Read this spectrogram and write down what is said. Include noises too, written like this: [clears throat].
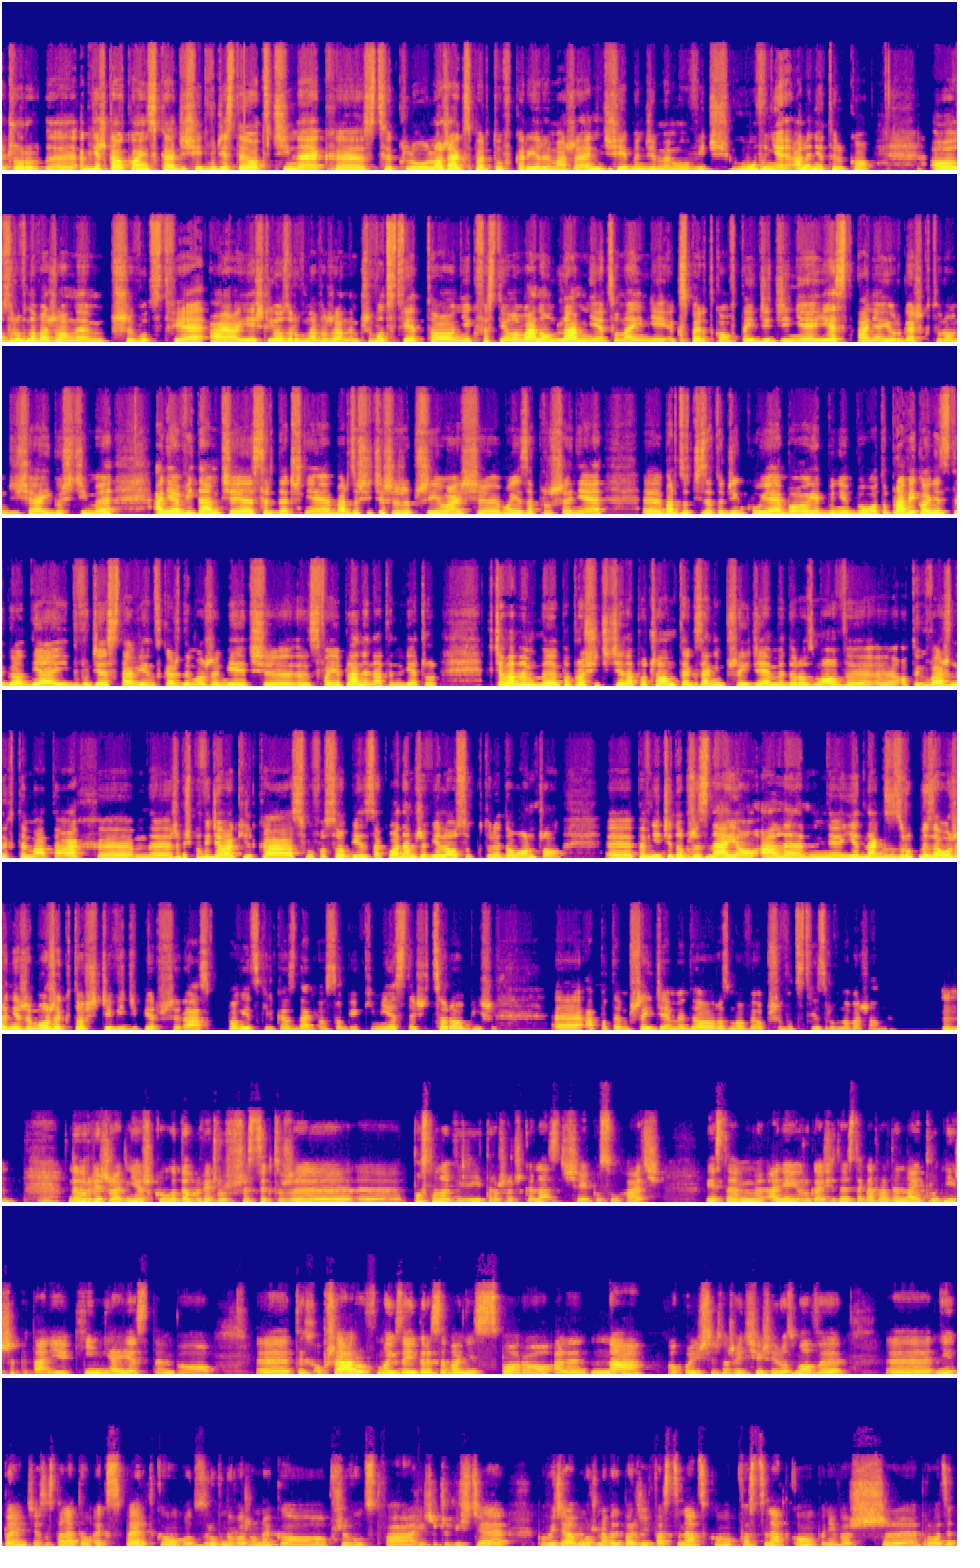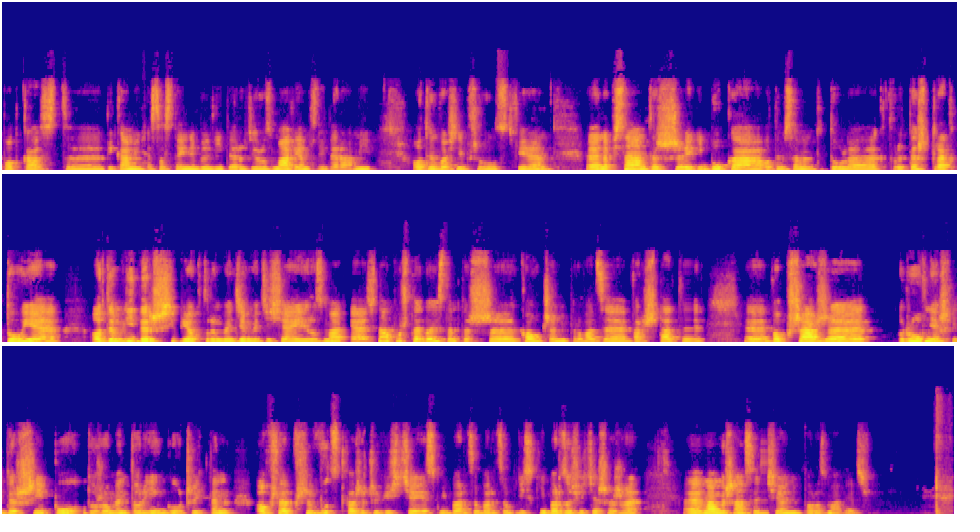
Wieczór. E, Agnieszka Okońska. Dzisiaj 20 odcinek e, z cyklu Loża Ekspertów Kariery Marzeń. Dzisiaj będziemy mówić głównie, ale nie tylko, o zrównoważonym przywództwie. A jeśli o zrównoważonym przywództwie, to niekwestionowaną dla mnie co najmniej ekspertką w tej dziedzinie jest Ania Jurgaś, którą dzisiaj gościmy. Ania, witam Cię serdecznie. Bardzo się cieszę, że przyjęłaś e, moje zaproszenie. E, bardzo Ci za to dziękuję, bo jakby nie było, to prawie koniec tygodnia i 20, więc każdy może mieć e, swoje plany na ten wieczór. Chciałabym e, poprosić Cię na początek, zanim przejdziemy do rozmowy o tych ważnych tematach, żebyś powiedziała kilka słów o sobie. Zakładam, że wiele osób, które dołączą, pewnie Cię dobrze znają, ale jednak zróbmy założenie, że może ktoś Cię widzi pierwszy raz. Powiedz kilka zdań o sobie, kim jesteś, co robisz a potem przejdziemy do rozmowy o przywództwie zrównoważonym. Mhm. Dobry wieczór Agnieszku, dobry wieczór wszyscy, którzy e, postanowili troszeczkę nas dzisiaj posłuchać. Jestem Ania Jurgaś i to jest tak naprawdę najtrudniejsze pytanie, kim ja jestem, bo e, tych obszarów moich zainteresowań jest sporo, ale na okoliczność naszej dzisiejszej rozmowy E, niech będzie. Zostanę tą ekspertką od zrównoważonego przywództwa i rzeczywiście powiedziałabym może nawet bardziej fascynacką, fascynatką, ponieważ e, prowadzę podcast e, Becoming a Sustainable Leader, gdzie rozmawiam z liderami o tym właśnie przywództwie. Napisałam też e-booka o tym samym tytule, który też traktuje o tym leadershipie, o którym będziemy dzisiaj rozmawiać. No oprócz tego jestem też coachem i prowadzę warsztaty w obszarze również leadershipu, dużo mentoringu, czyli ten obszar przywództwa rzeczywiście jest mi bardzo, bardzo bliski. Bardzo się cieszę, że e, mamy szansę dzisiaj o nim porozmawiać.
